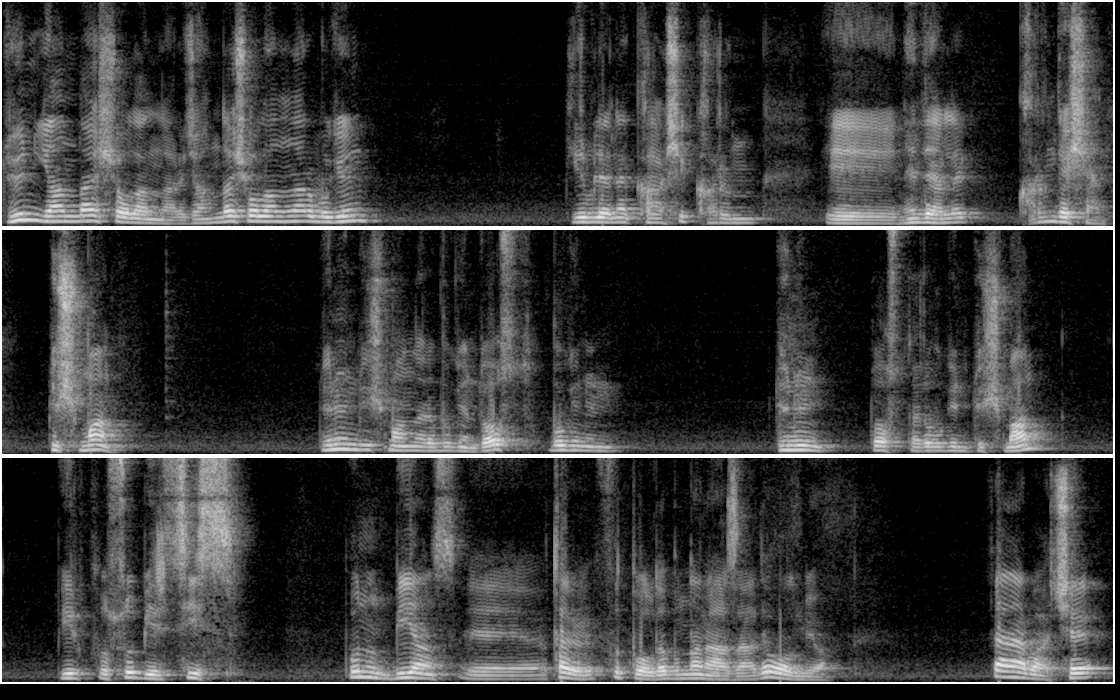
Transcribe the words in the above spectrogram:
Dün yandaş olanlar, candaş olanlar bugün birbirlerine karşı karın e, ne derler karın deşen, düşman. Dünün düşmanları bugün dost, bugünün dünün dostları bugün düşman. Bir pusu bir sis. Bunun bir yans, e, tabii futbolda bundan azade olmuyor. Fenerbahçe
